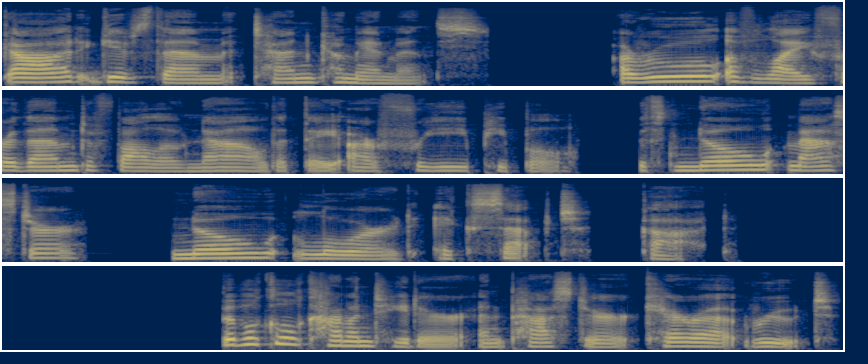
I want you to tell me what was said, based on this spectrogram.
God gives them Ten Commandments a rule of life for them to follow now that they are free people, with no master, no Lord except God. Biblical commentator and pastor Kara Root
